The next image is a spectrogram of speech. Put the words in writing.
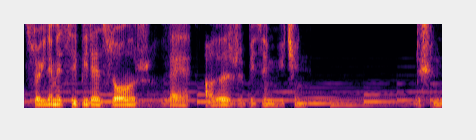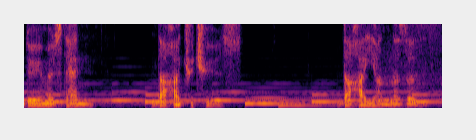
söylemesi bile zor ve ağır bizim için. Düşündüğümüzden daha küçüğüz. Daha yalnızız.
